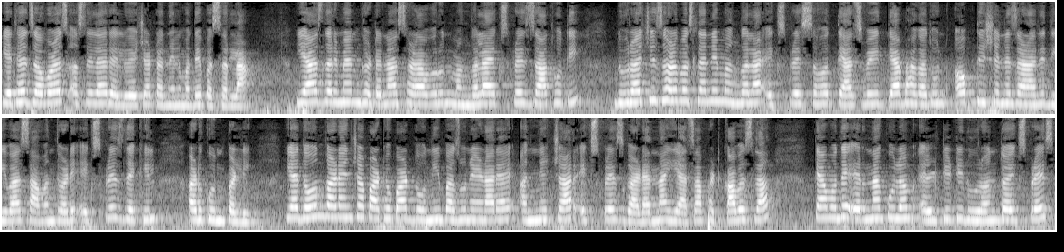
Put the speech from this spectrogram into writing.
येथे जवळच असलेल्या रेल्वेच्या टनेलमध्ये पसरला. याच दरम्यान घटनास्थळावरून मंगला एक्सप्रेस जात होती. धुराची झळ बसल्याने मंगला एक्सप्रेससह त्याचवेळी त्या भागातून अप दिशेने जाणारी दिवा सावंतवाडी एक्सप्रेस देखील अडकून पडली. या दोन गाड्यांच्या पाठोपाठ दोन्ही बाजूने येणाऱ्या अन्य चार एक्सप्रेस गाड्यांना याचा फटका बसला. त्यामध्ये Ernakulam L T T Duronto express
